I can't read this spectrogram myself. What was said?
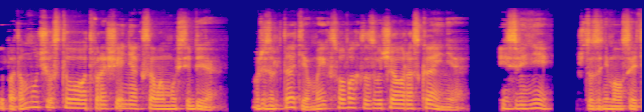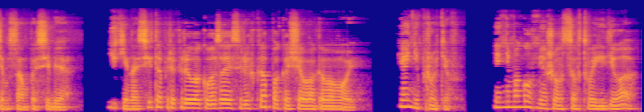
и потому чувствовал отвращение к самому себе. В результате в моих словах зазвучало раскаяние. «Извини, что занимался этим сам по себе». Юкиносита прикрыла глаза и слегка покачала головой. «Я не против. Я не могу вмешиваться в твои дела,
